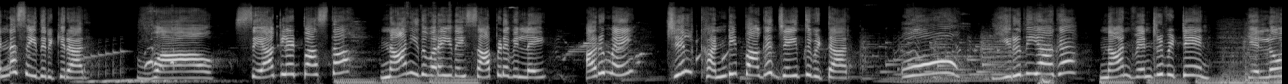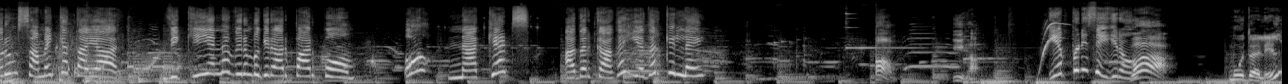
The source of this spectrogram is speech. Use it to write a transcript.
என்ன செய்திருக்கிறார்? Wow chocolate pasta? நான் இதுவரை இதை சாப்பிடவில்லை. அருமை ஜில் கண்டிப்பாக ஜெயித்து விட்டார். ஓ இறுதியாக நான் வென்று விட்டேன். எல்லோரும் சமைக்க தயார். விக்கி என்ன விரும்புகிறார் பார்ப்போம். ஓ நக்கெட்ஸ் அதற்காக எதற்கில்லை? ஆம் ஈஹா எப்படி செய்கிறோம்? வா. முதலில்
